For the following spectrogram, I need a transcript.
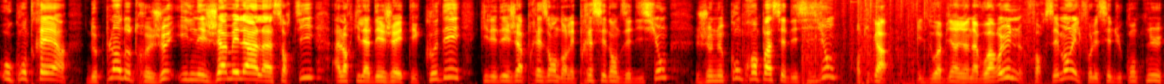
au contraire de plein d'autres jeux, il n'est jamais là à la sortie, alors qu'il a déjà été codé, qu'il est déjà présent dans les précédentes éditions. Je ne comprends pas cette décision. En tout cas, il doit bien y en avoir une, forcément, il faut laisser du contenu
